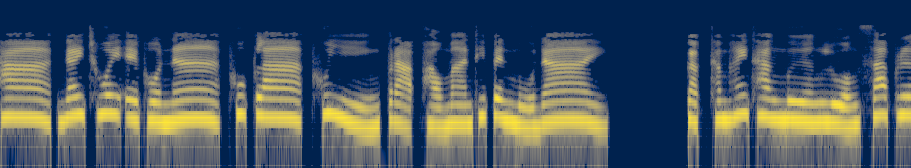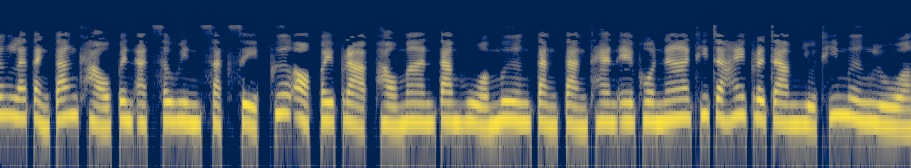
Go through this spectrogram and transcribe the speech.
ฆ่า ได้ช่วยเอโพนาผู้กล้า ผู้หญิงปราบเผ่ามารที่เป็นหมูได้ กลับทำให้ทางเมืองหลวงทราบเรื่องและแต่งตั้งเขาเป็นอัศวินศักดิ์สิทธิ์เพื่อออกไปปราบเผ่ามารตามหัวเมืองต่างๆ แทนเอโพนาที่จะให้ประจำอยู่ที่เมืองหลวง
